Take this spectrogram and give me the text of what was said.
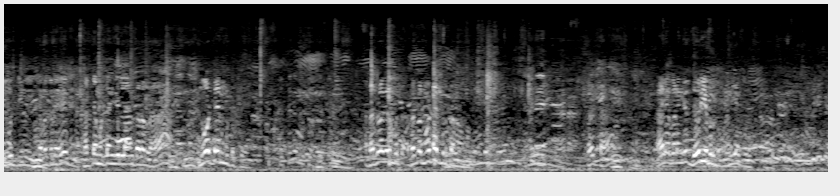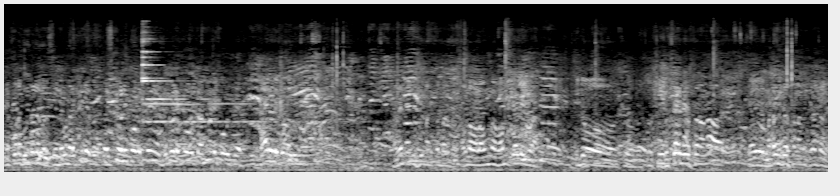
ಇವತ್ತು ಕಟ್ಟೆ ಮುಟ್ಟಂಗಿಲ್ಲ ಅಂತಾರಲ್ಲ ನೋಟ್ ಏನ್ ಮುಟ್ಟುತ್ತೆ ಅದ್ರೊಳಗೆ ಅದ್ರೊಳಗೆ ನೋಟ್ ಹಾಕ್ಬಿಡ್ತಾನ ಅವನು ಕರೆಕ್ಟಾ ಬರಂಗಿಲ್ಲ ದೇವರಿಗೆ ಬರ್ಬೇಕು ನನಗೆ ಬರುತ್ತೆ ನೀವು ಕೂಡ ದುಡ್ಡಲ್ಲೇ ಬರುತ್ತೆ ನೀವು ಬರುತ್ತೆ ಅಕ್ಕಿ ಒಳಗೆ ಹೋಗುತ್ತೆ ದುಡ್ಡೊಳಗೆ ಹೋಗುತ್ತೆ ಅನ್ನ ಒಳಗೆ ಹೋಗುತ್ತೆ ಕಾಯಿಲೆ ಒಳಗೆ ಅದನ್ನೇ ಬಿಸಿ ಮಾಡ್ಕೊಬಾರ್ದು ಅಲ್ಲ ಒಮ್ಮೆ ಒಮ್ಮೆ ಕೇಳಿಲ್ಲ ಇದು ದೇವಸ್ಥಾನ ಮಟನ್ ದೇವಸ್ಥಾನ ಅಂತ ಕೇಳ್ತಾರೆ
